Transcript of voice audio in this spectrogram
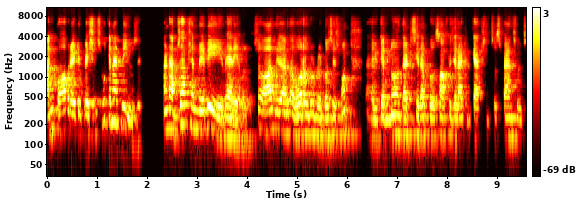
uncooperative patients. We cannot be using and absorption may be variable. So all these are the oral route dosage form. Uh, you can know that syrup, soft gelatin capsules, spansules,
